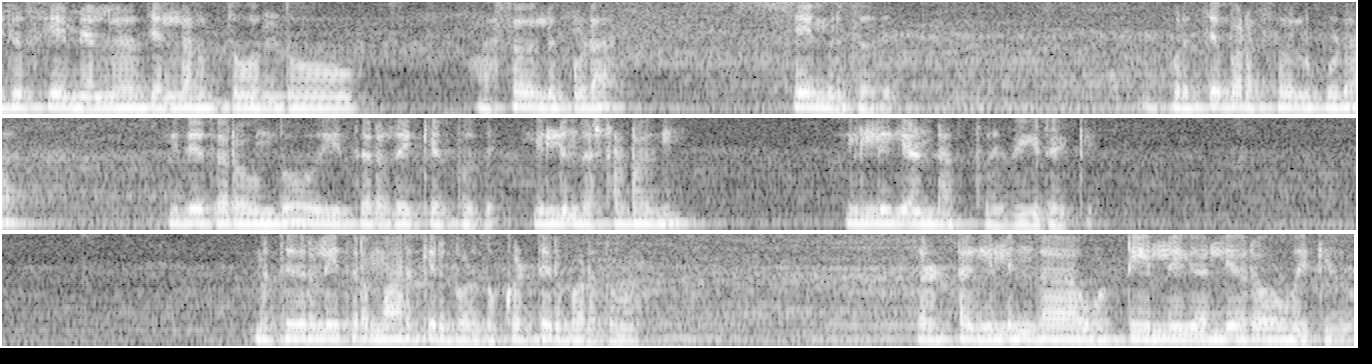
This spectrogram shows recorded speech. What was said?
ಇದು ಸೇಮ್ ಎಲ್ಲರದ್ದು ಎಲ್ಲರದ್ದು ಒಂದು ಹಸ್ತದಲ್ಲೂ ಕೂಡ ಸೇಮ್ ಇರ್ತದೆ. ಪ್ರತಿಯೊಬ್ಬರ ಹಸ್ತದಲ್ಲೂ ಕೂಡ ಇದೇ ಥರ ಒಂದು ಈ ಥರ ರೇಖೆ ಇರ್ತದೆ. ಇಲ್ಲಿಂದ ಸ್ಟಾರ್ಟ್ ಆಗಿ ಇಲ್ಲಿಗೆ ಎಂಡ್ ಆಗ್ತದೆ ಈ ರೇಖೆ. ಮತ್ತು ಇದರಲ್ಲಿ ಈ ಥರ ಮಾರ್ಕ್ ಇರಬಾರ್ದು, ಕಟ್ಟಿರಬಾರ್ದು. ಕರೆಕ್ಟಾಗಿ ಇಲ್ಲಿಂದ ಹುಟ್ಟಿ ಇಲ್ಲಿಗೆ ಅಲ್ಲಿವರೆ ಹೋಗಬೇಕಿದು.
